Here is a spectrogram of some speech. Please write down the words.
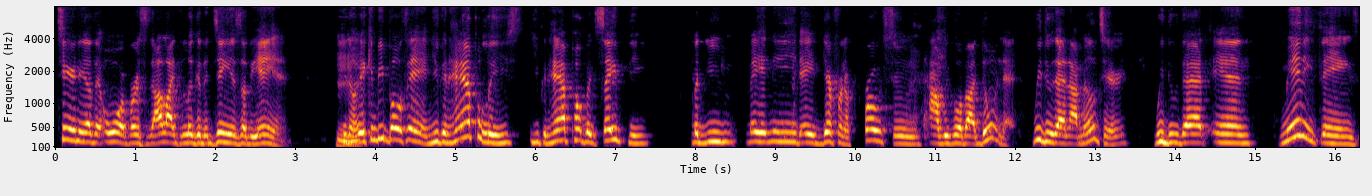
tyranny of the or versus I like to look at the genius of the and. Mm-hmm. You know, mm-hmm. it can be both and. You can have police, you can have public safety, but you may need a different approach to how we go about doing that. We do that in our military. We do that in many things,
